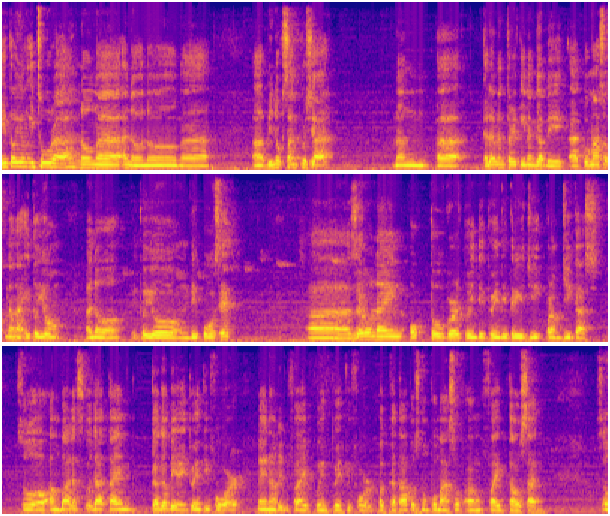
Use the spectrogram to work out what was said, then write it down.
ito yung itsura nung ah, ano nung ah, ah, binuksan ko siya ng ah, 11:30 ng gabi at pumasok na nga ito yung ano ito yung deposit ah, 09 October 2023 G from GCash. So, ang balance ko that time kagabi ay 24,905.24 pagkatapos nung pumasok ang 5,000. So,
